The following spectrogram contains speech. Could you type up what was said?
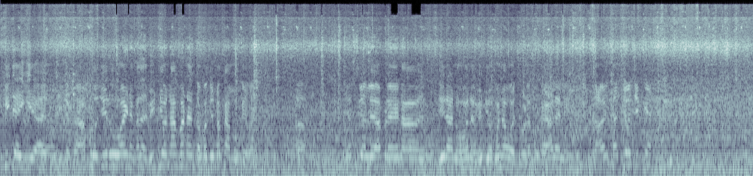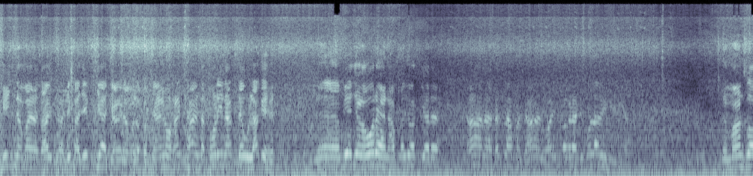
ખીજાઈ ગયા છે. કે આપણું જીરું હોય ને કદાચ વીડિયો ના બને તો બધું નકામું કહેવાય. હા. સ્પેશિયલી આપણે એના જીરાનો ને વીડિયો બનાવવો જ પડે. એમાં કંઈ હાલે નહીં. સાવી હોય છે કે? ખીજના મારા તાવી થા જીકા જીક ગયા ચાયણામાં લગભગ ચાયણો હાંગ થાય ને તોડી નાખતા એવું લાગે ને બે જણા ઓરે ને આપણે જો અત્યારે ધાણાના ઢગલામાં ધાણા વાળી બગડાટી બોલાવી ગઈ ને માણસો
